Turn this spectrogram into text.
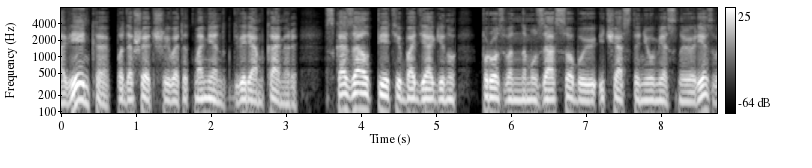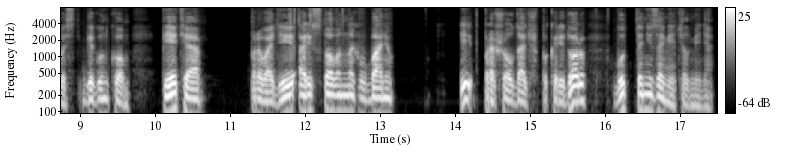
А Венька, подошедший в этот момент к дверям камеры, сказал Пете Бодягину, прозванному за особую и часто неуместную резвость бегунком, «Петя, проводи арестованных в баню» и прошел дальше по коридору, будто не заметил меня.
